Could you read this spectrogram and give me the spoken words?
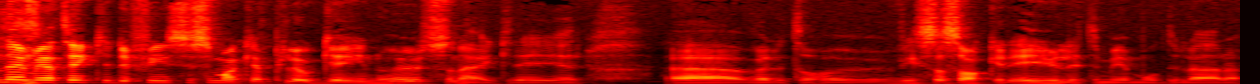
nej, men jag tänker det finns ju så man kan plugga in och ut såna här grejer. Uh, väldigt, vissa saker är ju lite mer modulära.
